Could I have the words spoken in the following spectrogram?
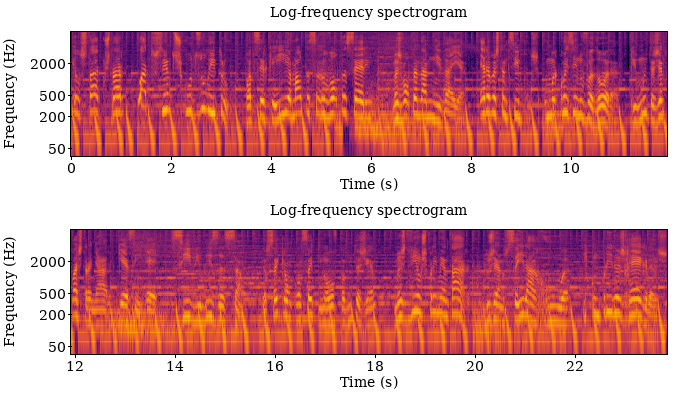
ele está a custar 400 escudos o litro. Pode ser que aí a malta se revolta a sério. Mas voltando à minha ideia, era bastante simples, uma coisa inovadora que muita gente vai estranhar, que é assim, é civilização. Eu sei que é um conceito novo para muita gente, mas deviam experimentar, do género sair à rua e cumprir as regras.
